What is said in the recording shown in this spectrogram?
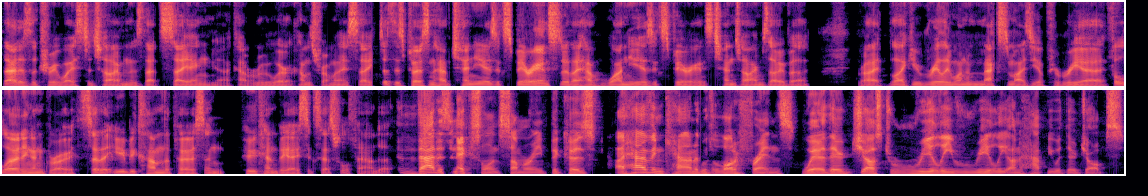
That is the true waste of time. There's that saying, I can't remember where it comes from, when they say, Does this person have 10 years experience? Or do they have one year's experience 10 times over? Right? Like you really want to maximize your career for learning and growth so that you become the person who can be a successful founder. That is an excellent summary because I have encountered with a lot of friends where they're just really, really unhappy with their jobs.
